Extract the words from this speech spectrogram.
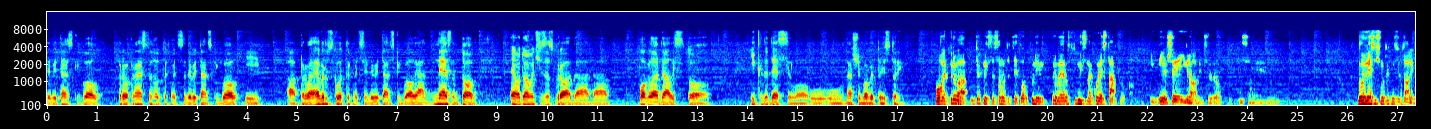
debitanski gol, prva prvenstvena utakmica, debitanski gol i a, prva evropska utakmica i debitanski gol. Ja ne znam to, evo domaći za zgro da, da pogleda da li se to ikada desilo u, u našoj bogatoj istoriji. Ovo je prva utakmica, samo da te dopunim, prva evropska utakmica na kojoj je startao. I, inače je igrao već u Evropi. Mislim, je... Dobro neslična utakmica u Italiji.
